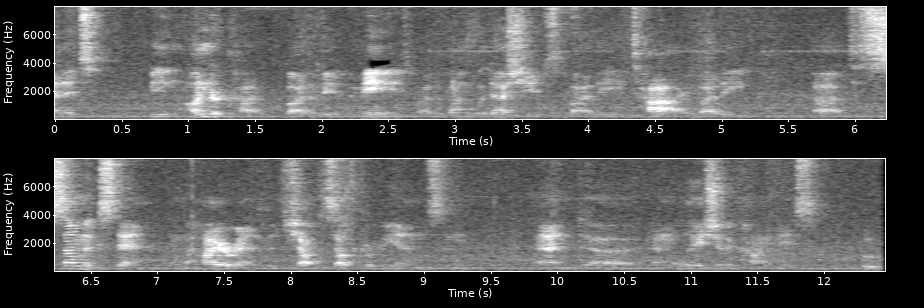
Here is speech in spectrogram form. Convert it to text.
and it's being undercut by the Vietnamese, by the Bangladeshis, by the Thai, by the, uh, to some extent, in the higher end, the South Koreans and, and, uh, and Malaysian economies, who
